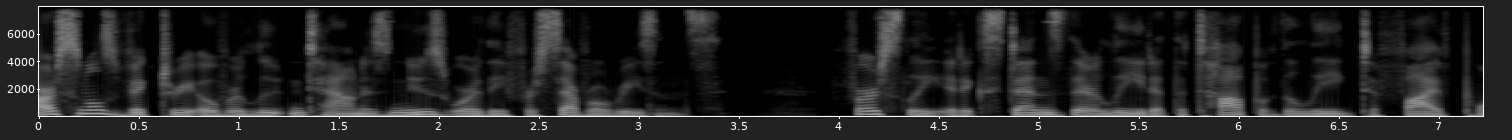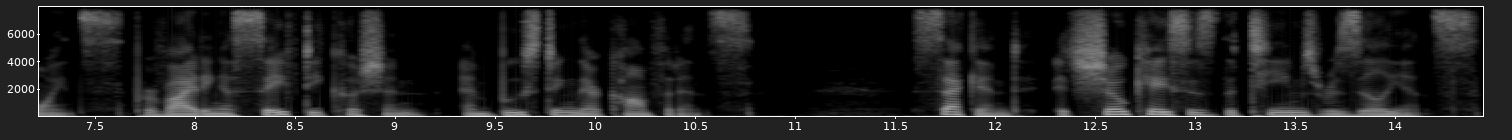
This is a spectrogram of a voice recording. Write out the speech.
Arsenal's victory over Luton Town is newsworthy for several reasons. Firstly, it extends their lead at the top of the league to five points, providing a safety cushion and boosting their confidence. Second, it showcases the team's resilience.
